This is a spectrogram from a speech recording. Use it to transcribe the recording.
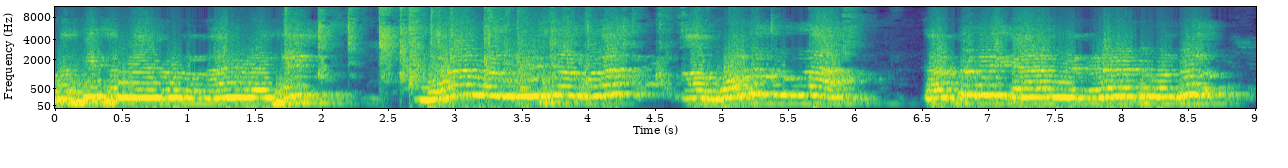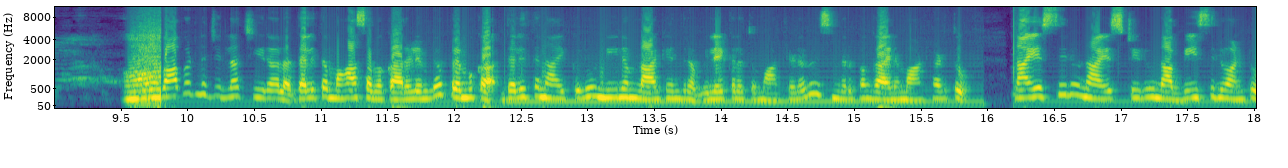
బతికించిన నాయకుడు నాయకుడు అయితే బాపట్ల జిల్లా చీరాల దళిత మహాసభ కార్యాలయంలో ప్రముఖ దళిత నాయకులు నీలం నాగేంద్ర విలేకరులతో మాట్లాడారు. ఈ సందర్భంగా ఆయన మాట్లాడుతూ నా ఎస్సీలు నా ఎస్టీలు నా బీసీలు అంటూ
